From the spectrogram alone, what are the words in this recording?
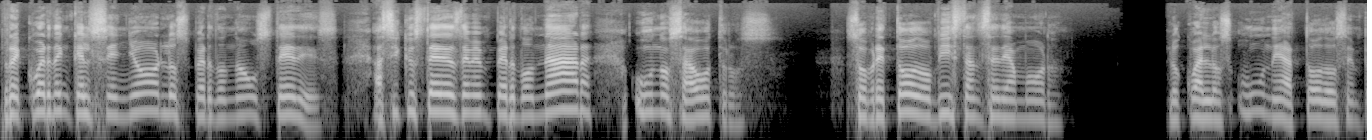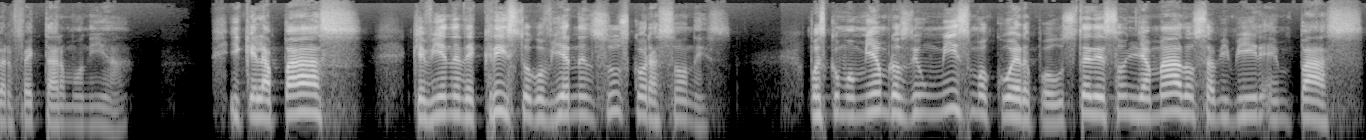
Recuerden que el Señor los perdonó a ustedes, así que ustedes deben perdonar unos a otros. Sobre todo, vístanse de amor, lo cual los une a todos en perfecta armonía. Y que la paz que viene de Cristo gobierne en sus corazones. Pues como miembros de un mismo cuerpo, ustedes son llamados a vivir en paz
